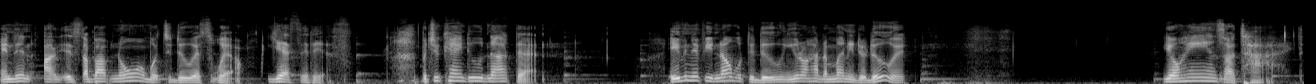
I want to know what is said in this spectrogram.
And then uh, it's about knowing what to do as well. Yes, it is. But you can't do nothing. Even if you know what to do and you don't have the money to do it, your hands are tied.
